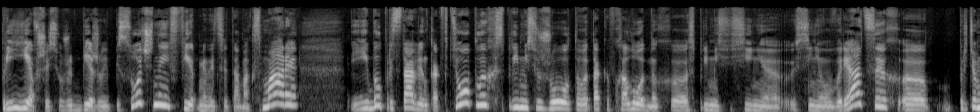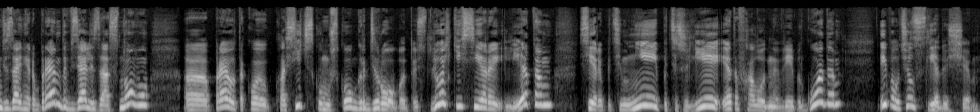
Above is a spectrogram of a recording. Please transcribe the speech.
приевшись уже бежевый песочный, фирменные цвета Макс Мары – и был представлен как в теплых с примесью желтого, так и в холодных э, с примесью синего, синего вариациях. Э, Причем дизайнеры бренда взяли за основу э, правило такого классического мужского гардероба. То есть легкий серый летом, серый потемнее, потяжелее, это в холодное время года. И получилось следующее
